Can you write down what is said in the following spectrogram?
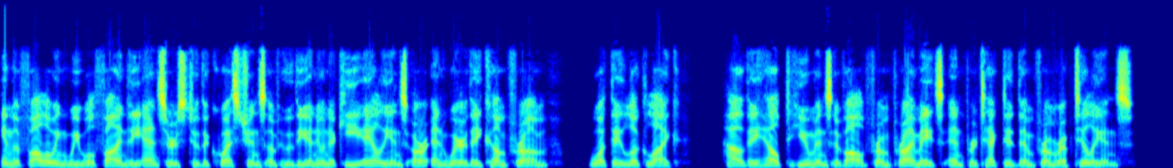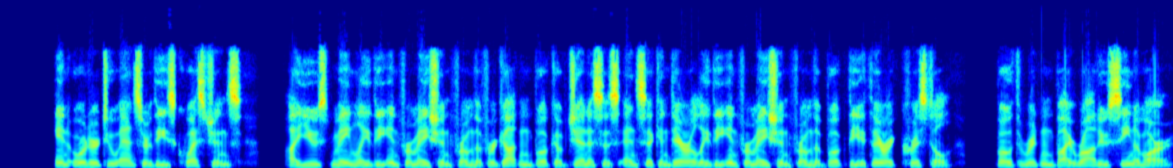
In the following we will find the answers to the questions of who the Anunnaki aliens are and where they come from, what they look like, how they helped humans evolve from primates and protected them from reptilians. In order to answer these questions, I used mainly the information from the Forgotten Book of Genesis and secondarily the information from the book The Etheric Crystal, both written by Radu Cinamar.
